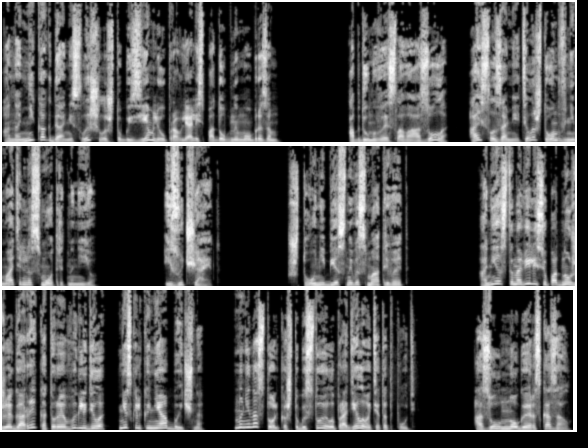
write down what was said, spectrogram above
Она никогда не слышала, чтобы земли управлялись подобным образом. Обдумывая слова Азула, Айсла заметила, что он внимательно смотрит на нее. Изучает. Что Небесный высматривает? Они остановились у подножия горы, которая выглядела несколько необычно, но не настолько, чтобы стоило проделывать этот путь. Азул многое рассказал.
